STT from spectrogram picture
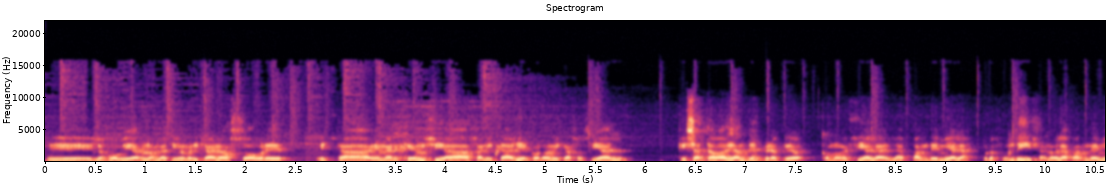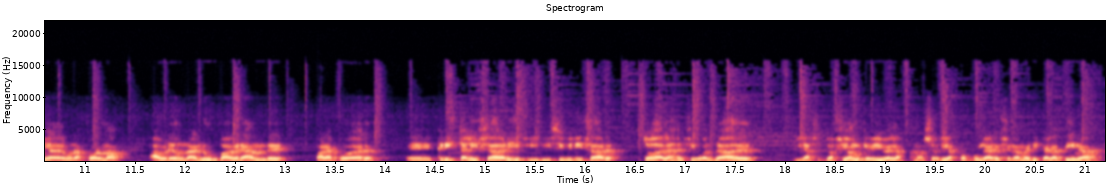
de los gobiernos latinoamericanos sobre esta emergencia sanitaria, económica, social que ya estaba de antes, pero que, como decía, la, pandemia las profundiza, ¿no? La pandemia de alguna forma abre una lupa grande para poder eh, cristalizar y, visibilizar todas las desigualdades y la situación que viven las mayorías populares en América Latina.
